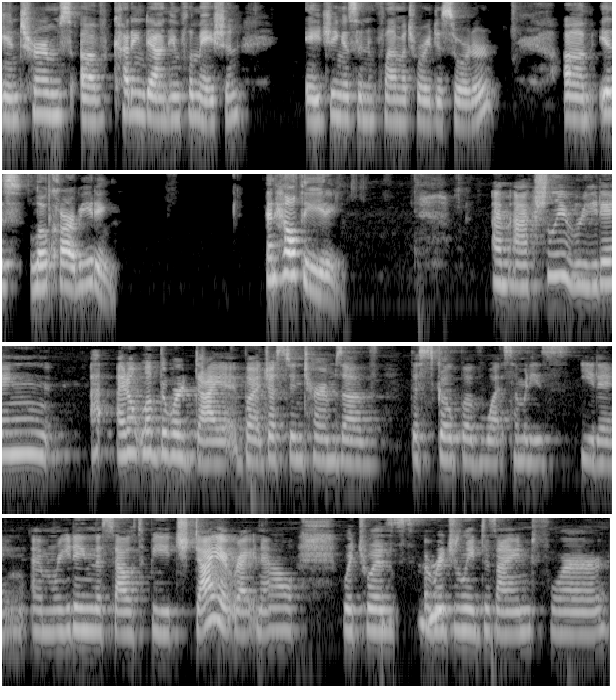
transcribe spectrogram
in terms of cutting down inflammation aging is an inflammatory disorder um, is low carb eating and healthy eating i'm actually reading i don't love the word diet but just in terms of the scope of what somebody's eating. I'm reading the South Beach Diet right now, which was mm-hmm. originally designed for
